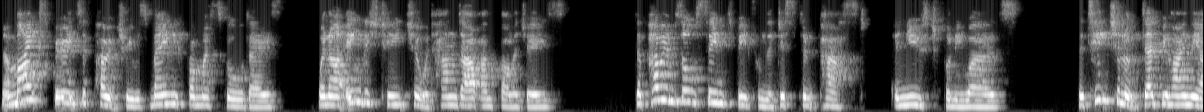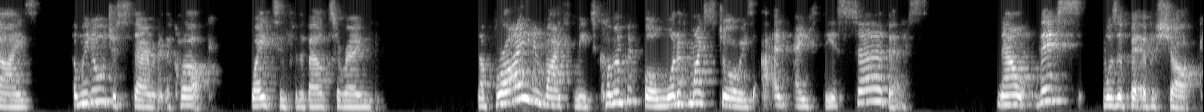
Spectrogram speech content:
Now, my experience of poetry was mainly from my school days when our English teacher would hand out anthologies. The poems all seemed to be from the distant past and used funny words. The teacher looked dead behind the eyes, and we'd all just stare at the clock, waiting for the bell to ring. Now, Brian invited me to come and perform one of my stories at an atheist service. Now, this was a bit of a shock.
